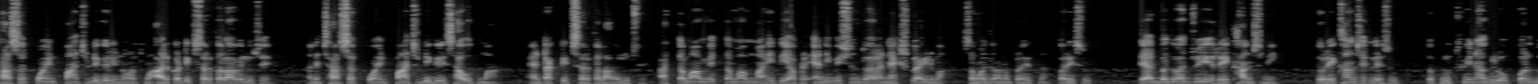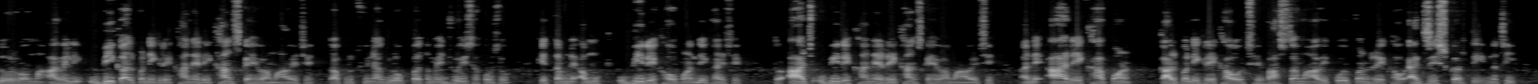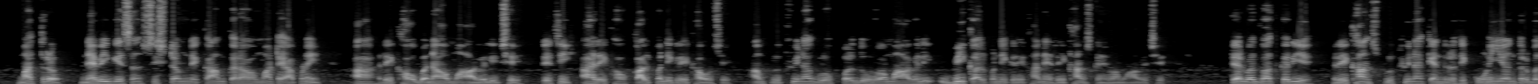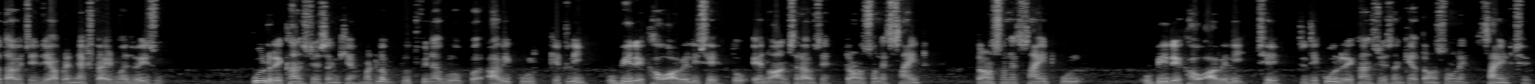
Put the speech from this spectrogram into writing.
છાસઠ પોઈન્ટ પાંચ ડિગ્રી નોર્થમાં આર્કટિક સર્કલ આવેલું છે અને છાસઠ પોઈન્ટ પાંચ ડિગ્રી સાઉથમાં એન્ટાર્કટિક સર્કલ આવેલું છે. આ તમામે તમામ માહિતી આપણે એનિમેશન દ્વારા નેક્સ્ટ સ્લાઇડમાં સમજવાનો પ્રયત્ન કરીશું. ત્યારબાદ વાત જોઈએ રેખાંશની. તો રેખાંશ એટલે શું? તો પૃથ્વીના ગ્લોબ પર દોરવામાં આવેલી ઊભી કાલ્પનિક રેખાને રેખાંશ કહેવામાં આવે છે. તો આ પૃથ્વીના ગ્લોબ પર તમે જોઈ શકો છો કે તમને અમુક ઊભી રેખાઓ પણ દેખાય છે. તો આ જ ઊભી રેખાને રેખાંશ કહેવામાં આવે છે. અને આ રેખા પણ કાલ્પનિક રેખાઓ છે. વાસ્તવમાં આવી કોઈ પણ રેખાઓ એક્ઝિસ્ટ કરતી નથી. માત્ર નેવિગેશન સિસ્ટમને કામ કરાવવા માટે આપણે આ રેખાઓ બનાવવામાં આવેલી છે. તેથી આ રેખાઓ કાલ્પનિક રેખાઓ છે. આમ પૃથ્વીના ગ્લોબ પર દોરવામાં આવેલી ઊભી કાલ્પનિક રેખાને રેખાંશ કહેવામાં આવે છે. ત્યારબાદ વાત કરીએ, રેખાંશ પૃથ્વીના કેન્દ્રથી કોણીય અંતર બતાવે છે, જે આપણે નેક્સ્ટ સ્લાઇડમાં જોઈશું. કુલ રેખાંશની સંખ્યા, મતલબ પૃથ્વીના ગ્લોબ પર આવી કુલ કેટલી ઊભી રેખાઓ આવેલી છે, તો એનો આન્સર આવશે ત્રણસો ને સાહીઠ ત્રણસો ને સાહીઠ કુલ ઊભી રેખાઓ આવેલી છે તેથી કુલ રેખાંશની સંખ્યા ત્રણસો ને સાહીઠ છે.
